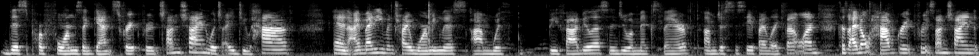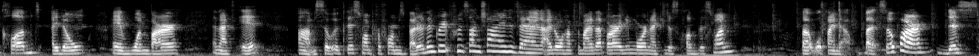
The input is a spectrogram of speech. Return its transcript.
this performs against Grapefruit Sunshine, which I do have. And I might even try warming this um, with Be Fabulous and do a mix there um, just to see if I like that one. Because I don't have Grapefruit Sunshine clubbed. I don't. I have one bar and that's it. Um, so if this one performs better than Grapefruit Sunshine, then I don't have to buy that bar anymore and I can just club this one. But we'll find out. But so far, this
